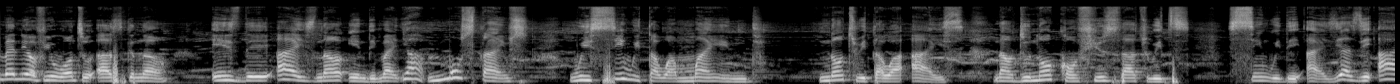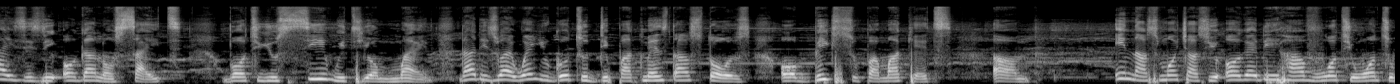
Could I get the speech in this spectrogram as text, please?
many of you want to ask now. Is the eyes now in the mind? Yeah most times we see with our mind not with our eyes. Now, do not confuse that with seeing with the eyes. Yes, the eyes is the organ of sight, but you see with your mind. That is why when you go to departmental stores or big supermarkets, um, in as much as you already have what you want to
